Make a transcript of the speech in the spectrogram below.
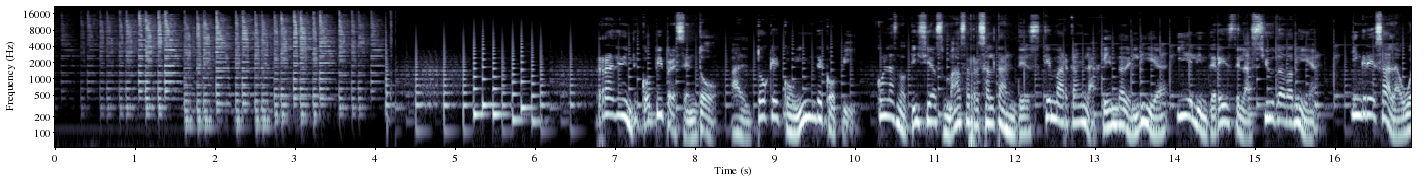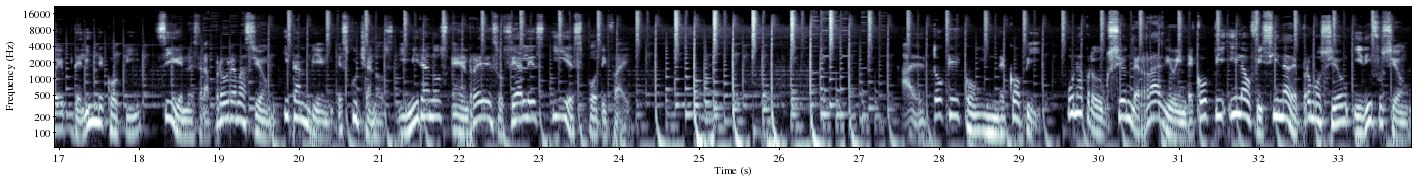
Radio Indecopi presentó Al Toque con Indecopi, con las noticias más resaltantes que marcan la agenda del día y el interés de la ciudadanía. Ingresa a la web del Indecopi, sigue nuestra programación y también escúchanos y míranos en redes sociales y Spotify. Al toque con Indecopi, una producción de Radio Indecopi y la Oficina de Promoción y Difusión.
